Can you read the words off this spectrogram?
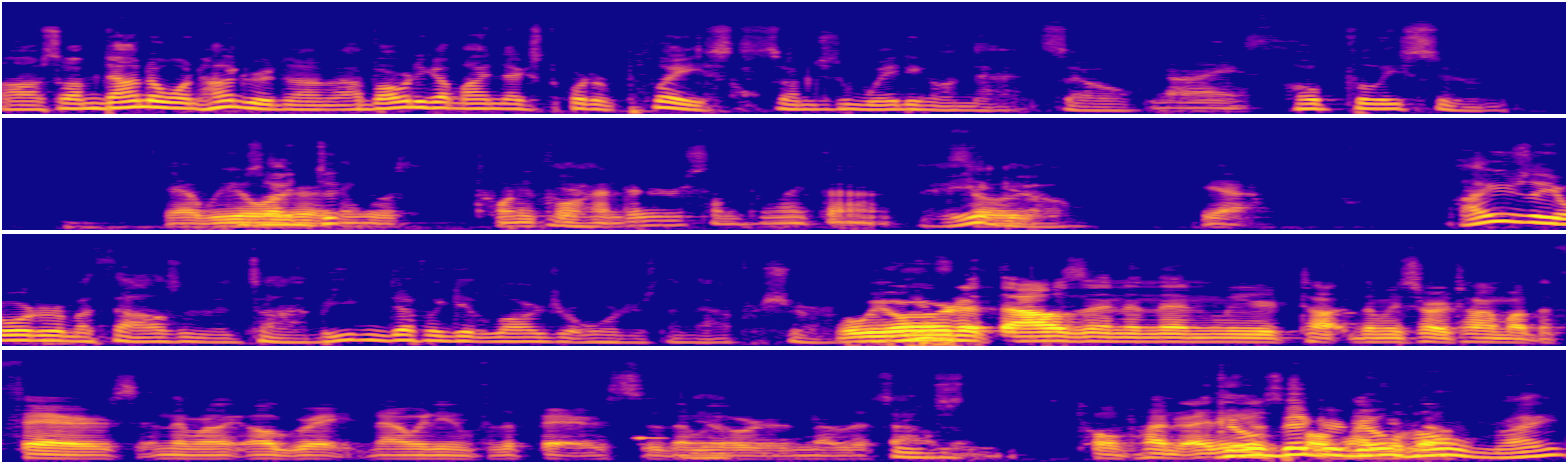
Uh, so I'm down to 100, and I'm- I've already got my next order placed. So I'm just waiting on that. So nice. hopefully soon. Yeah, we ordered. I, did- think it was twenty four hundred or something like that. There you go. Yeah, I usually order them a thousand at a time, but you can definitely get larger orders than that for sure. Well, we ordered a thousand, and then we ta- then we started talking about the fairs, and then we're like, oh great, now we need them for the fairs. So then we ordered another So thousand, twelve hundred. I think go was big or go though. home, right?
